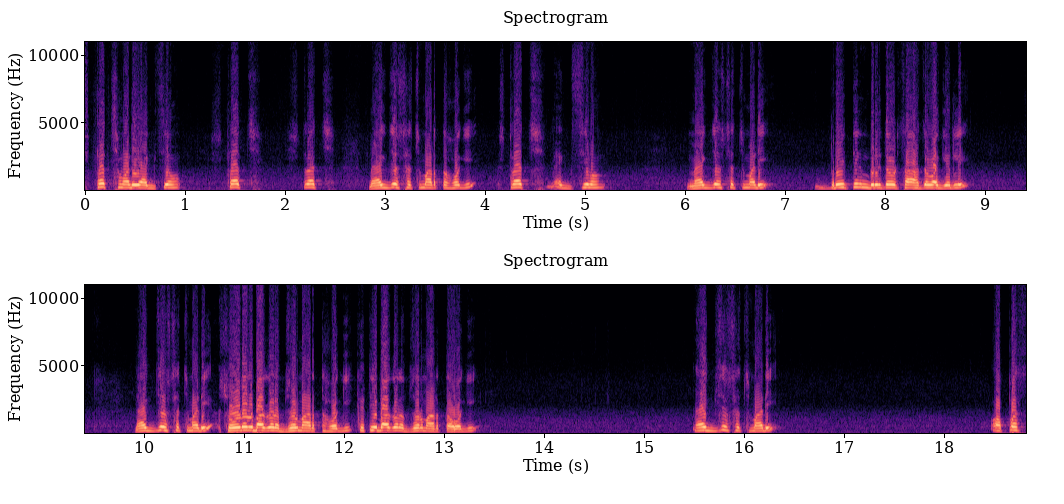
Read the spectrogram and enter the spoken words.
ಸ್ಟ್ರೆಚ್ ಮಾಡಿ maximum stretch stretch maximum stretch ಮಾಡ್ತಾ ಹೋಗಿ. ಸ್ಟ್ರೆಚ್ ಮ್ಯಾಕ್ಸಿಮಮ್ ಮ್ಯಾಕ್ಸಿಮಮ್ ಸ್ಟ್ರೆಚ್ ಮಾಡಿ. ಬ್ರೀತ್ ಇನ್ ಬ್ರೀತ್ ಔಟ್ ಸಹಜವಾಗಿರಲಿ. ಮ್ಯಾಕ್ಸಿಮಮ್ ಸ್ಟ್ರೆಚ್ ಮಾಡಿ. ಶೋಲ್ಡರ್ ಭಾಗವನ್ನು ಅಬ್ಸರ್ವ್ ಮಾಡ್ತಾ ಹೋಗಿ. ಕಟಿ ಭಾಗವನ್ನು ಅಬ್ಸರ್ವ್ ಮಾಡ್ತಾ ಹೋಗಿ. ಮ್ಯಾಕ್ಸಿಮಮ್ ಸ್ಟ್ರೆಚ್ ಮಾಡಿ. ವಾಪಸ್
